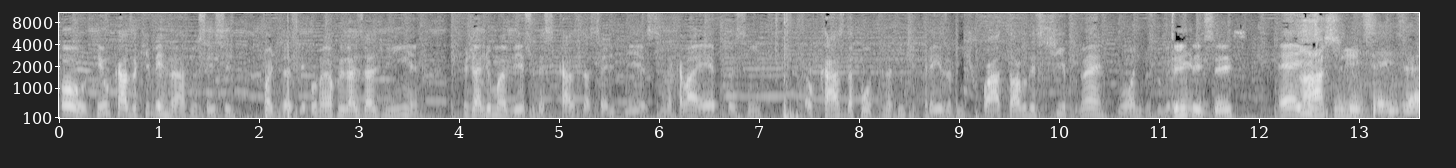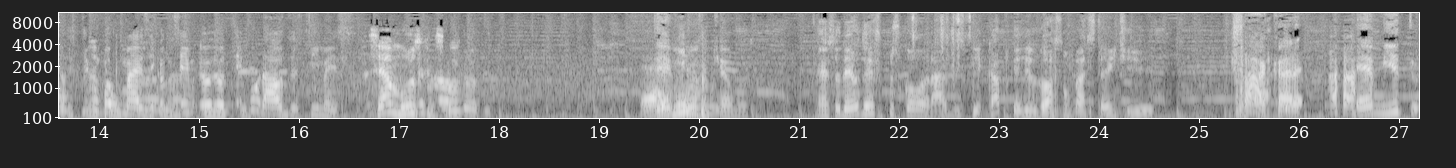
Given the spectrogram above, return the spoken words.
Ô, tem um caso aqui, Bernardo, não sei se pode dar depois, mas é uma curiosidade minha. Eu já li uma vez sobre esse caso da Série B, assim, naquela época, assim. É o caso da Poltrona 23 ou 24, algo desse tipo, não é? Do ônibus do Grêmio. 36. É isso. Ah, sim. 36, é. Explica um pouco mais aí, que eu não sei, eu, eu sei por alto, assim, mas... Isso é a música, só. É, é mito? muito. Tinha música. Essa daí eu deixo pros colorados explicar, porque eles gostam bastante de, Ah, cara, é mito,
